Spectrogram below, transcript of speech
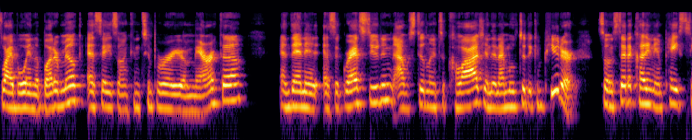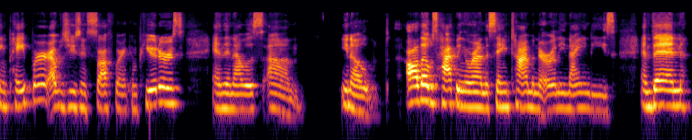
Flyboy and the Buttermilk, Essays on Contemporary America. And then it, as a grad student, I was still into collage and then I moved to the computer. So instead of cutting and pasting paper, I was using software and computers. And then I was, um, you know, all that was happening around the same time in the early 90s. And then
